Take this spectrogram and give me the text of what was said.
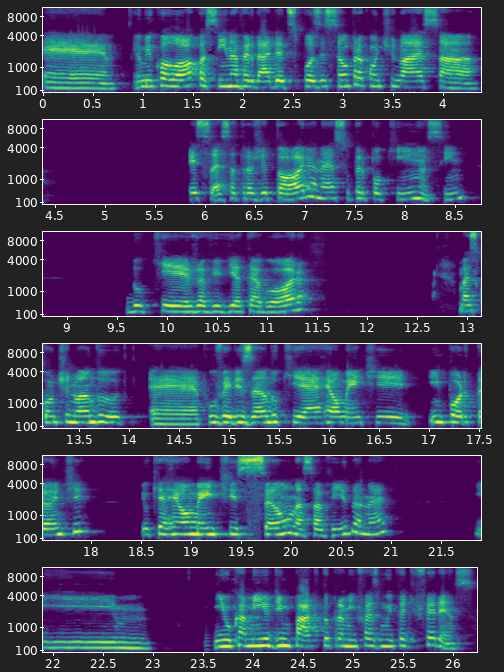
é, eu me coloco, assim, na verdade, à disposição para continuar essa, essa, essa, trajetória, né, super pouquinho, assim, do que eu já vivi até agora, mas continuando é, pulverizando o que é realmente importante e o que realmente são nessa vida, né? E, e o caminho de impacto para mim faz muita diferença.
